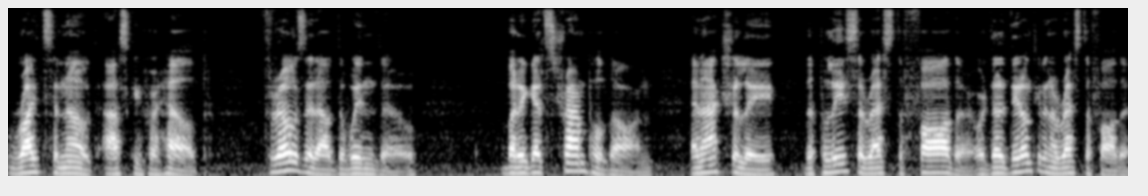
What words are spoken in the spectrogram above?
writes a note asking for help, throws it out the window, but it gets trampled on. And actually, the police arrest the father, or they, don't even arrest the father.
